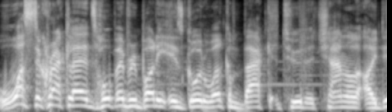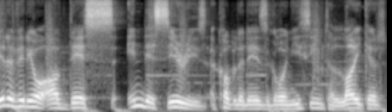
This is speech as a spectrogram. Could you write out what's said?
What's the crack lads? Hope everybody is good. Welcome back to the channel. I did a video of this in this series a couple of days ago and you seem to like it.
